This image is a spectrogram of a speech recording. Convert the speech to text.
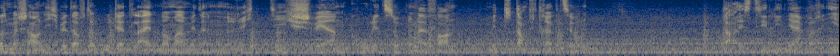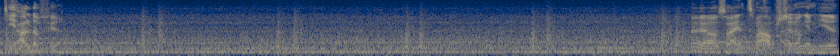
Muss mal schauen, ich würde auf der Woodhead Line nochmal mit einem richtig schweren Kohlezug nochmal fahren. Mit Dampftraktion. Da ist die Linie einfach ideal dafür. ja, so ein, zwei Abstellungen hier.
